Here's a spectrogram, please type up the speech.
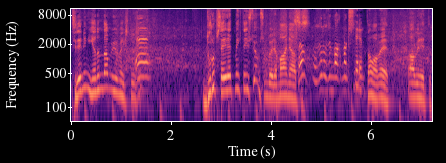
Trenin yanından mı yürümek istiyorsun? Ee, Durup seyretmek de istiyor musun böyle manasız? çok uzun uzun bakmak isterim. Tamam evet tahmin ettim.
